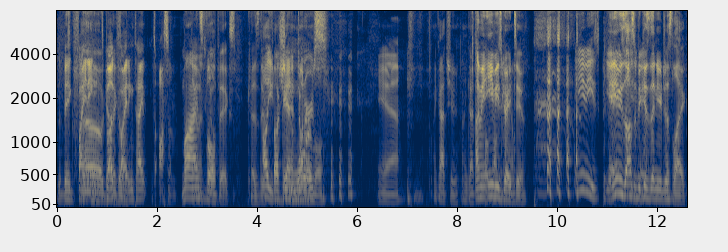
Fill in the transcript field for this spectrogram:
the big fighting Oh, it's got bug it, cool. fighting type. It's awesome. Mine's That one's Vulpix because they're All you fucking Gen adorable. Oneers. yeah. I got you. I got you. I mean, Pokemon Eevee's great fam. too. Eevee's yeah, Eevee's awesome great. because then you're just like,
